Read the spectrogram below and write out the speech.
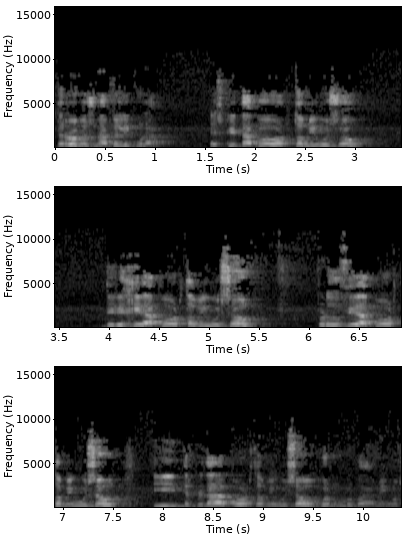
The Room es una película escrita por Tommy Wiseau, dirigida por Tommy Wiseau, producida por Tommy Wiseau e interpretada por Tommy Wiseau con un grupo de amigos.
